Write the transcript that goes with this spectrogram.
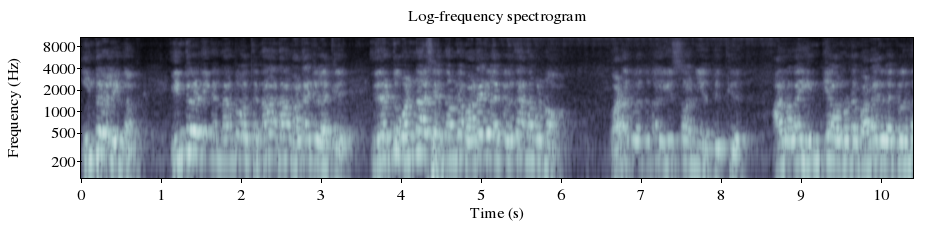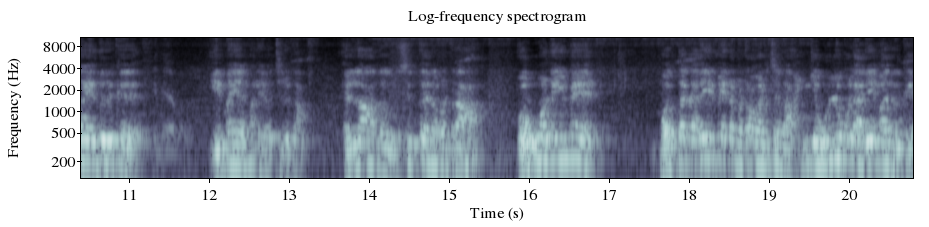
இந்திரலிங்கம். இந்திரலிங்கம் நடுவத்தனா அதான் வடகிழக்கு. இது ரெண்டும் ஒண்ணா சேர்ந்தோம்னா வடகிழக்குல தான் என்ன பண்ணும்? வடகிழக்கு தான் ஈசானியத்துக்கு. திக்கு அதனால அவனோட வடகிழக்குல தான் எது இருக்கு? இமயமலை வச்சிருக்கான். எல்லாம் அந்த சித்த என்ன பண்றான்? ஒவ்வொன்றையுமே மொத்த கதையுமே என்ன பண்றான்? வடிச்சிடறான். இங்க உள்ளுக்குள்ள அதே மாதிரி இருக்கு.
